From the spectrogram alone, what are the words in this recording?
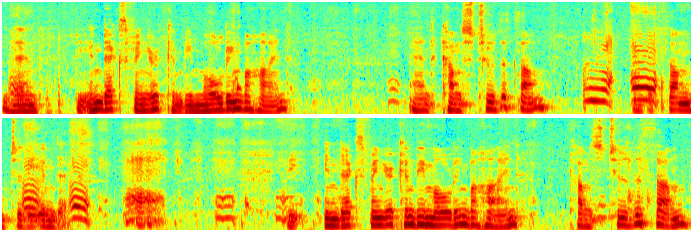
then the index finger can be molding behind and comes to the thumb and the thumb to the index. The index finger can be molding behind, comes to the thumb,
